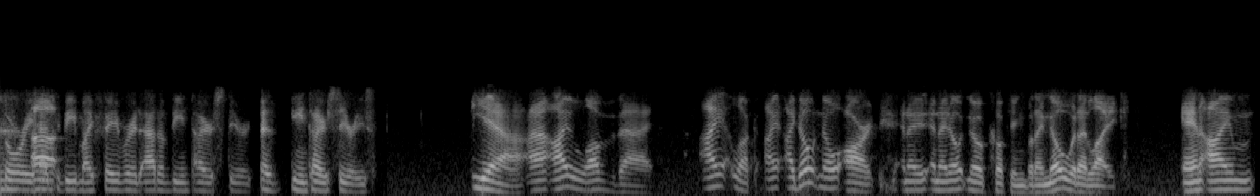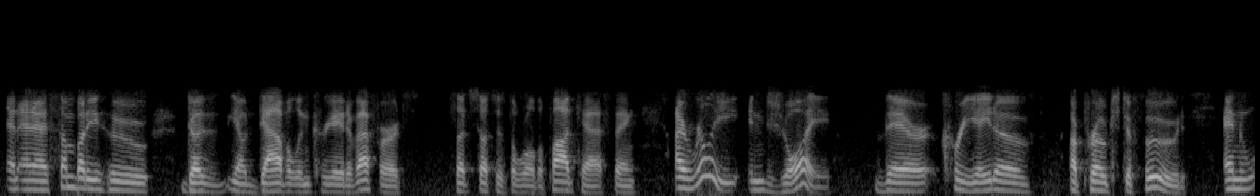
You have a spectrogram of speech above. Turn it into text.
story Uh, had to be my favorite out of the entire uh, the entire series. Yeah, I, I love that. I look, I, I don't know art and I and I don't know cooking, but I know what I like. And I'm and, and as somebody who does, you know, dabble in creative efforts such such as the world of podcasting, I really enjoy their creative approach to food. And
